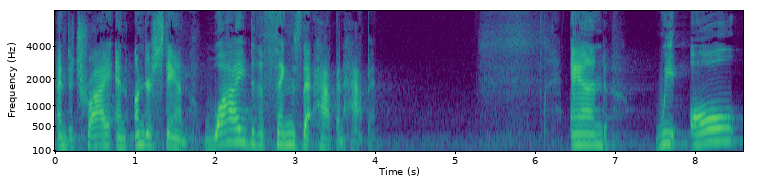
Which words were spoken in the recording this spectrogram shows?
and to try and understand why do the things that happen happen. And we all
